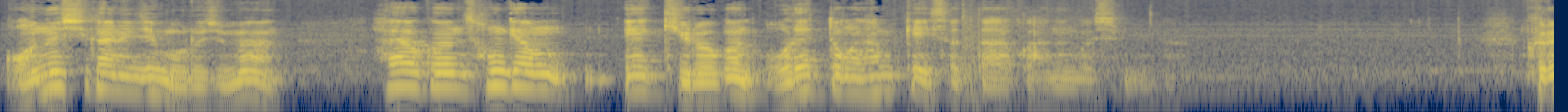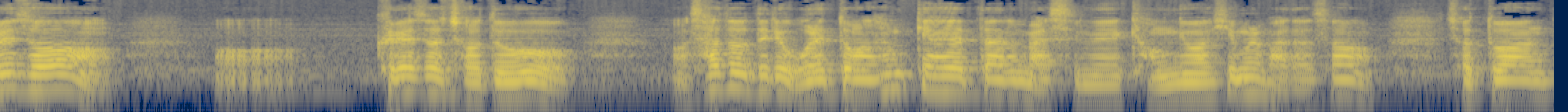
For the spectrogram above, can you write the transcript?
어느 시간인지 모르지만 하여간 성경의 기록은 오랫동안 함께 있었다고 하는 것입니다. 그래서 어, 그래서 저도 어, 사도들이 오랫동안 함께 하였다는 말씀에 격려와 힘을 받아서 저 또한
